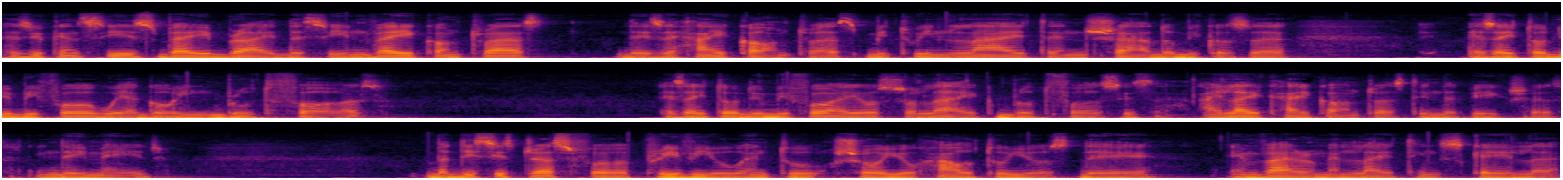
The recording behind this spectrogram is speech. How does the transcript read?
As you can see, it's very bright. The scene, very contrast. There's a high contrast between light and shadow because, uh, as I told you before, we are going brute force. As I told you before, I also like brute forces. I like high contrast in the pictures, in the image. But this is just for preview and to show you how to use the environment lighting scale uh,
